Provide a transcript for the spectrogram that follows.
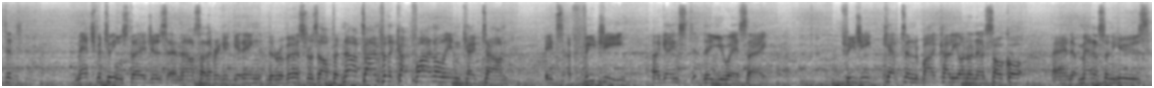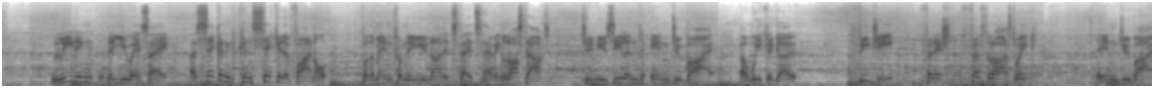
contested match between stages, and now South Africa getting the reverse result. But now time for the cup final in Cape Town. It's Fiji against the USA. Fiji captained by Kalione Nasoko and Madison Hughes leading the USA. A second consecutive final for the men from the United States, having lost out to New Zealand in Dubai a week ago. Fiji finished fifth last week in Dubai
